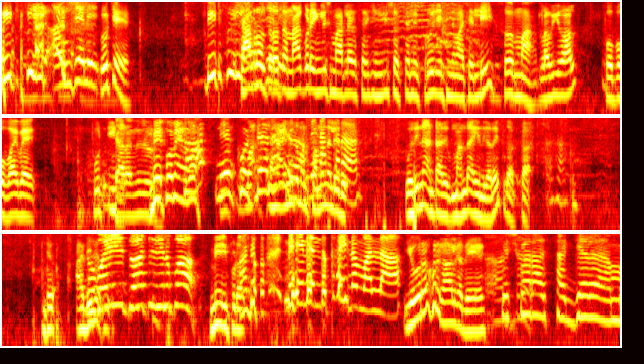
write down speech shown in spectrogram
beautiful Anjali okay beautiful చాలా రోజుల తర్వాత నాకు కూడా ఇంగ్లీష్ మాట్లాడేసరికి ఇంగ్లీష్ వచ్చని. ప్రూవ్ చేసింది మా చెల్లి. సో మా లవ్ యూ ఆల్ పో పో బాయ్ బాయ్ పుట్టి మే, పో, మే, పో. నేను కొట్టినా మా ఆయనతో మనకు సంబంధం లేదు. వదిన అంటే అది మంద అయింది కదా ఇప్పుడు అక్క. అంటే అది మే ఇప్పుడు నేనెందుకైనా మళ్ళా? ఎవరో ఒకరు కావాలి కదే. పుష్పరాజ్ తగ్గేదే అమ్మ.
